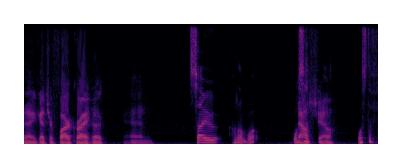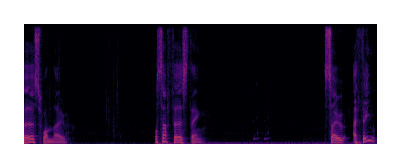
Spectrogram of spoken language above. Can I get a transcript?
Yeah, you got your Far Cry hook and So hold on, what what's bounce the, shell. what's the first one though? What's that first thing? So I think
